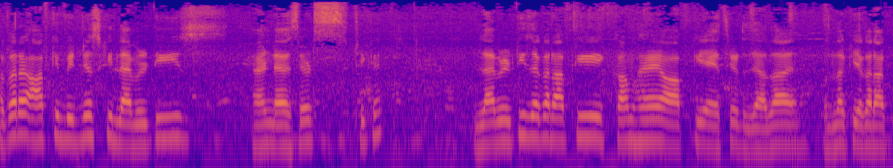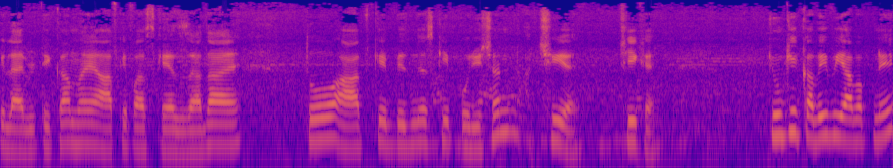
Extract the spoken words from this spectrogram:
अगर आपके बिज़नेस की लाइबिलिटीज़ एंड एसेट्स ठीक है? लाइबिलिटीज़ अगर आपकी कम है, आपकी एसेट ज़्यादा है मतलब कि अगर आपकी लाइबिलिटी कम है, आपके पास कैश ज़्यादा है तो आपके बिज़नेस की पोजीशन अच्छी है, ठीक है? क्योंकि कभी भी आप अपने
